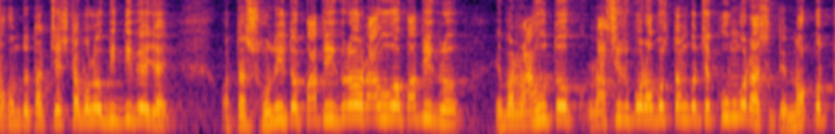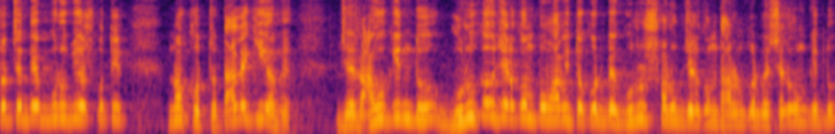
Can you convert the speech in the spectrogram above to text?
তখন তো তার চেষ্টা বলেও বৃদ্ধি পেয়ে যায়। অর্থাৎ শনি তো পাপি গ্রহ রাহুও পাপি গ্রহ। এবার রাহু তো রাশির উপর অবস্থান করছে কুম্ভ রাশিতে, নক্ষত্র হচ্ছে দেবগুরু বৃহস্পতির নক্ষত্র। তাহলে কি হবে? যে রাহু কিন্তু গুরুকেও যেরকম প্রভাবিত করবে, গুরুর স্বরূপ যেরকম ধারণ করবে, সেরকম কিন্তু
